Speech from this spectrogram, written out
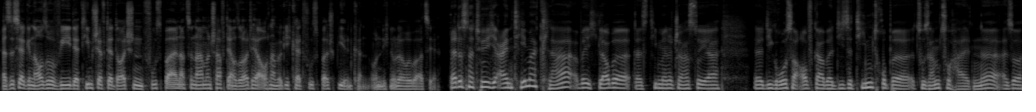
Das ist ja genauso wie der Teamchef der deutschen Fußballnationalmannschaft, der sollte ja auch nach Möglichkeit Fußball spielen können und nicht nur darüber erzählen. Das ist natürlich ein Thema, klar, aber ich glaube, als Teammanager hast du ja äh, die große Aufgabe, diese Teamtruppe zusammenzuhalten. Ne? Also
